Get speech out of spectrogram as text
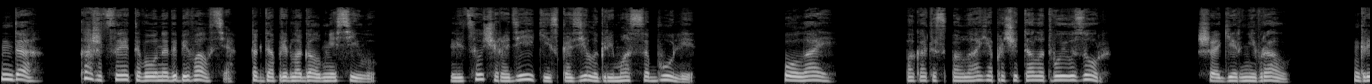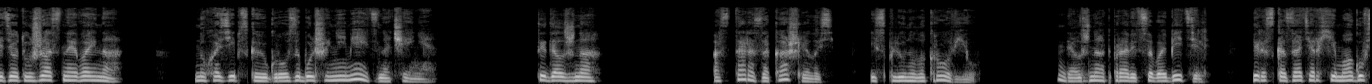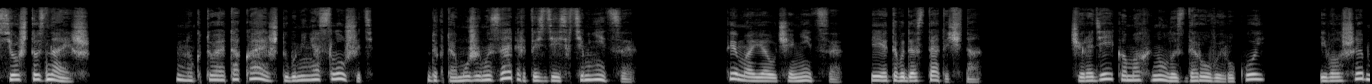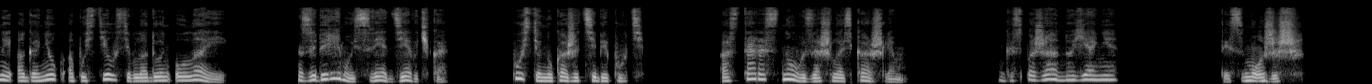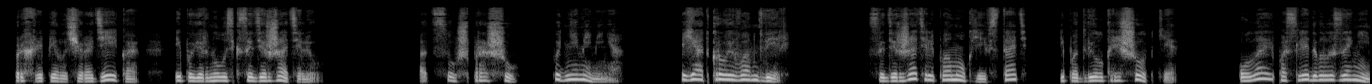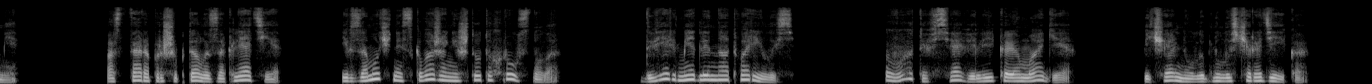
«Да, кажется, этого он и добивался, когда предлагал мне силу». Лицо чародейки исказило гримаса боли. «Олай, пока ты спала, я прочитала твой узор. Шагир не врал. Грядет ужасная война но хазибская угроза больше не имеет значения. Ты должна...» Астара закашлялась и сплюнула кровью. «Должна отправиться в обитель и рассказать Архимагу все, что знаешь». «Ну кто я такая, чтобы меня слушать? Да к тому же мы заперты здесь, в темнице». «Ты моя ученица, и этого достаточно». Чародейка махнула здоровой рукой, и волшебный огонек опустился в ладонь Улаи. Забери мой свет, девочка. Пусть он укажет тебе путь. А Стара снова зашлась кашлем. Госпожа, но я не... Ты сможешь, прохрипела чародейка и повернулась к содержателю. Отсуш, прошу, подними меня. Я открою вам дверь. Содержатель помог ей встать и подвел к решетке. Улай последовала за ними. Астара прошептала заклятие, и в замочной скважине что-то хрустнуло. Дверь медленно отворилась. Вот и вся великая магия. Печально улыбнулась чародейка.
